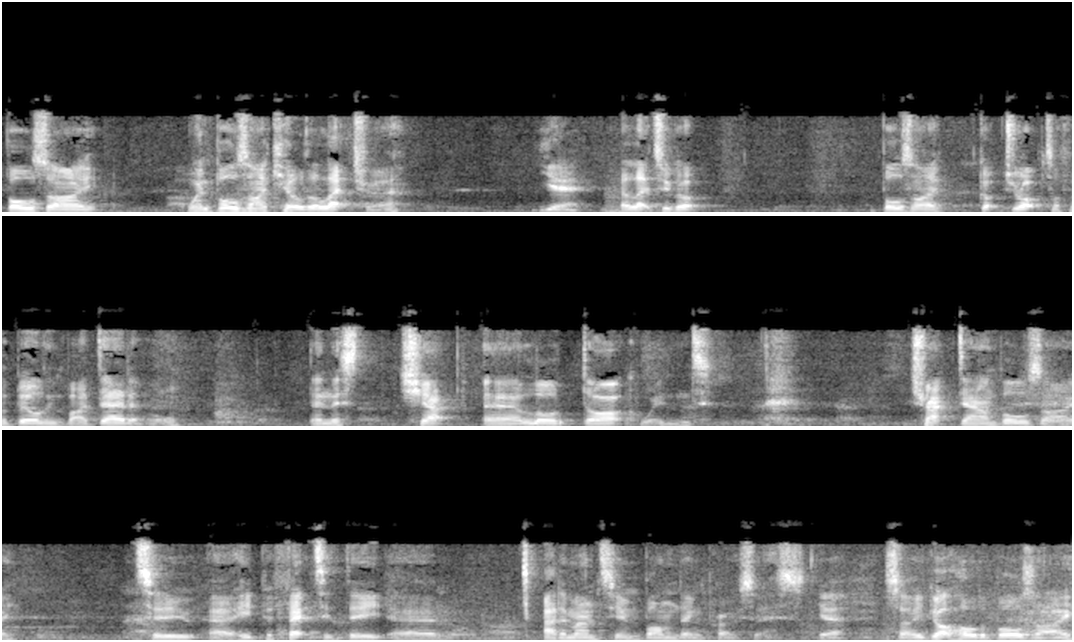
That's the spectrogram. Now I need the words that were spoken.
Bullseye, when Bullseye killed Elektra, Yeah. Elektra got Bullseye got dropped off a building by Daredevil. Then this chap, uh, Lord Darkwind, tracked down Bullseye to. Uh, he'd perfected the um, adamantium bonding process. Yeah. So he got hold of Bullseye,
